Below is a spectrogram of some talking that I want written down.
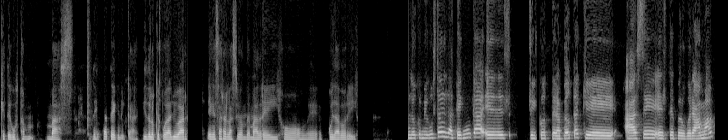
que te gustan más de esta técnica y de lo que puede ayudar en esa relación de madre-hijo o de cuidador-hijo? Lo que me gusta de la técnica es el psicoterapeuta que hace este programa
